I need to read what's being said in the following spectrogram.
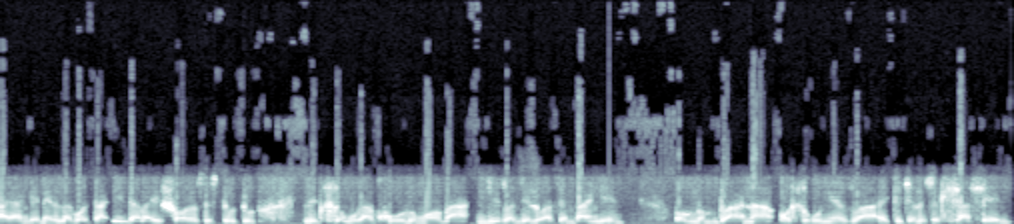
ayangenelela. Kodwa into abayishoyo sisidudu zibhlungu kakhulu ngoba ngizwa nje lo wasempangeni okunomntwana ohlukunyezwa egitsheliswe esihlahleni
